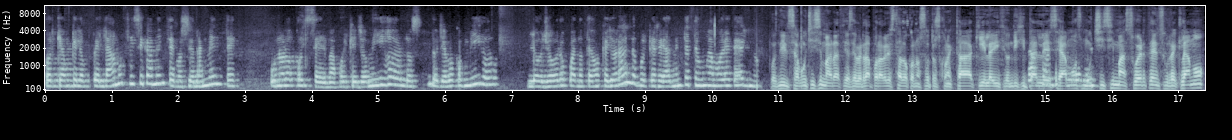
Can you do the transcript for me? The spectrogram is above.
porque aunque lo perdamos físicamente, emocionalmente, uno lo conserva, porque yo mi hijo los- lo llevo conmigo, lo lloro cuando tengo que llorarlo, porque realmente este es un amor eterno. Pues Nilsa, muchísimas gracias de verdad por haber estado con nosotros conectada aquí en la edición digital. Le deseamos muchísima suerte en su reclamo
